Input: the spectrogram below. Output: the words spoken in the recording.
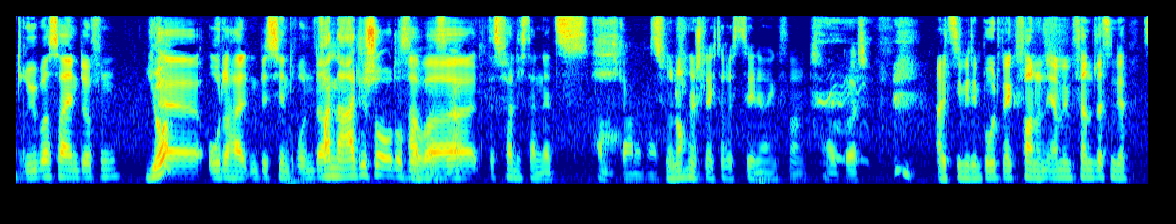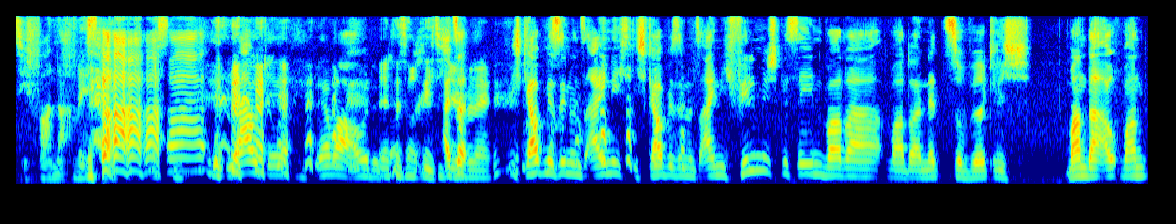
drüber sein dürfen. Ja, Äh, oder halt ein bisschen drunter. fanatischer oder sowas. aber ja. das fand ich dann nicht, fand ich gar nicht ist mir noch eine schlechtere Szene eingefallen. Oh Gott. Als die mit dem Boot wegfahren und er mit dem Fernlassen, der, sie fahren nach Westen. ja, okay. Der war auch nicht. das war richtig Also, übel. Ich glaube, wir sind uns einig. Ich glaube, wir sind uns einig. Filmisch gesehen war da, war da nicht so wirklich. Waren da auch, waren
